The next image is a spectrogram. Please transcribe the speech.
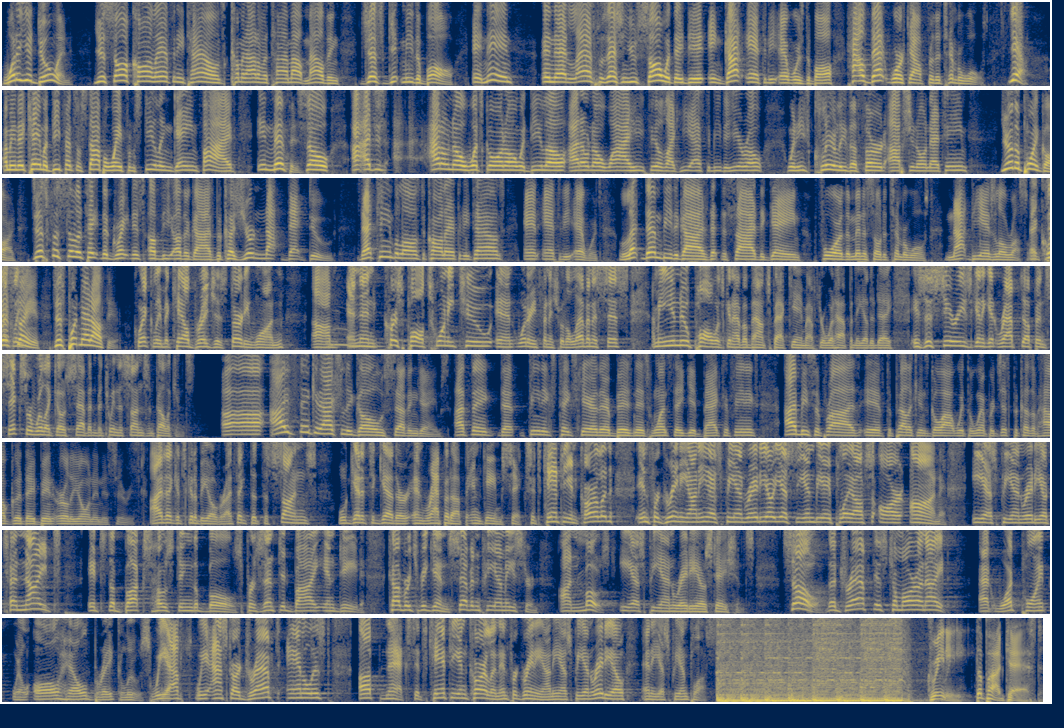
What are you doing? You saw Karl-Anthony Towns coming out of a timeout mouthing, "Just get me the ball," and then in that last possession, you saw what they did and got Anthony Edwards the ball. How'd that work out for the Timberwolves? Yeah, I mean, they came a defensive stop away from stealing game five in Memphis. So I, I just, I, I don't know what's going on with D'Lo. I don't know why he feels like he has to be the hero when he's clearly the third option on that team. You're the point guard. Just facilitate the greatness of the other guys because you're not that dude. That team belongs to Karl-Anthony Towns and Anthony Edwards. Let them be the guys that decide the game for the Minnesota Timberwolves, not D'Angelo Russell. Hey, just saying, just putting that out there. Quickly, Mikal Bridges, 31. Um, and then Chris Paul, 22. And what did he finish with? 11 assists. I mean, you knew Paul was going to have a bounce back game after what happened the other day. Is this series going to get wrapped up in six, or will it go seven between the Suns and Pelicans? Uh, I think it actually goes seven games. I think that Phoenix takes care of their business once they get back to Phoenix. I'd be surprised if the Pelicans go out with the whimper just because of how good they've been early on in this series. I think it's going to be over. I think that the Suns will get it together and wrap it up in game six. It's Canty and Carlin in for Greeny on ESPN Radio. Yes, the NBA playoffs are on ESPN Radio tonight. It's the Bucks hosting the Bulls, presented by Indeed. Coverage begins 7 p.m. Eastern on most ESPN radio stations. So, the draft is tomorrow night. At what point will all hell break loose? We have we ask our draft analyst up next. It's Canty and Carlin in for Greeny on ESPN Radio and ESPN Plus. Greeny, the podcast.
